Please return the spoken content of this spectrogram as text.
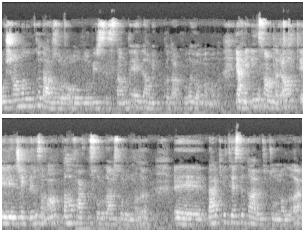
boşanmanın bu kadar zor olduğu bir sistemde evlenmek bu kadar kolay olmamalı. Yani insanlara evlenecekleri zaman daha farklı sorular sorulmalı. Ee, belki bir teste tabi tutulmalılar.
